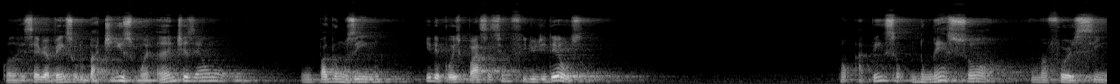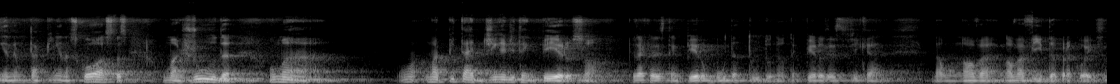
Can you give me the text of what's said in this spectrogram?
Quando recebe a bênção do batismo, antes é um, um pagãozinho e depois passa a ser um filho de Deus. Então, a bênção não é só uma forcinha, né? um tapinha nas costas, uma ajuda, uma, uma, uma pitadinha de tempero só. Apesar que às vezes tempero muda tudo, né? o tempero às vezes fica, dá uma nova, nova vida para a coisa.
